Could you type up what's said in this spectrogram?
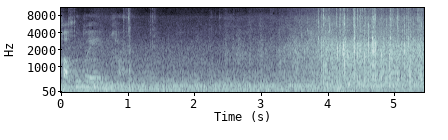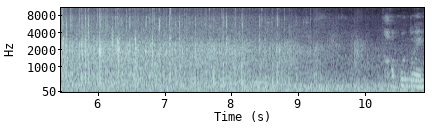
ขอบคุณตัวเองค่ะ ขอบคุณตัวเอง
